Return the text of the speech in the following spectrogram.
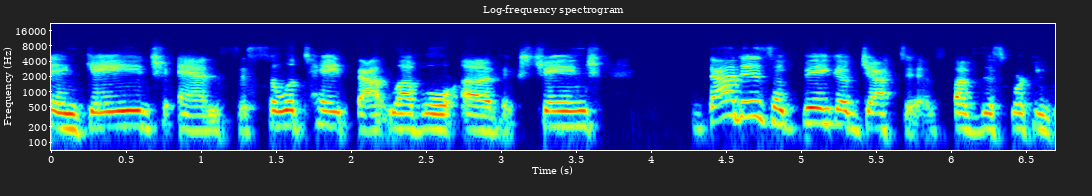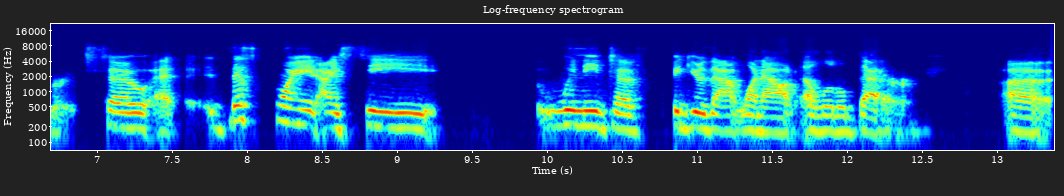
engage and facilitate that level of exchange, that is a big objective of this working group. So at this point, I see we need to figure that one out a little better. Uh,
